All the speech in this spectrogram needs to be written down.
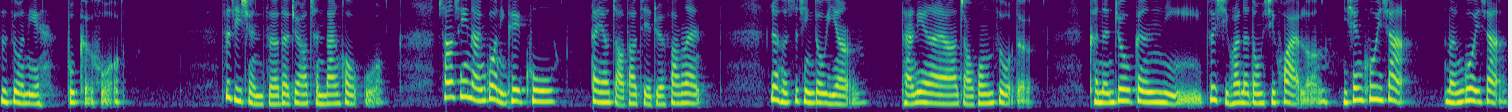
自作孽不可活。”自己选择的就要承担后果，伤心难过你可以哭，但要找到解决方案。任何事情都一样，谈恋爱啊，找工作的，可能就跟你最喜欢的东西坏了，你先哭一下，难过一下，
